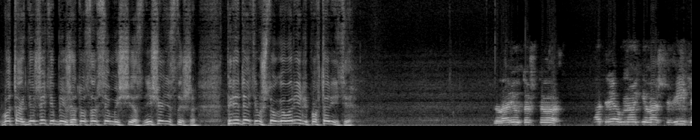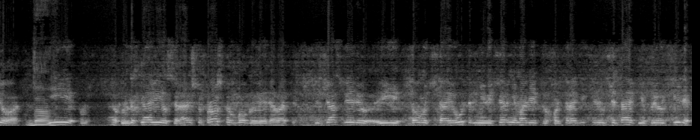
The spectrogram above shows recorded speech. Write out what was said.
вот так, держите ближе, а то совсем исчез. Ничего не слышно. Перед этим что говорили, повторите. Говорю то, что смотрел многие ваши видео Да. и вдохновился. Раньше просто в Бога верил, а сейчас верю и дома читаю утренние, вечерние молитвы. Хоть родители читают, не приучили,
